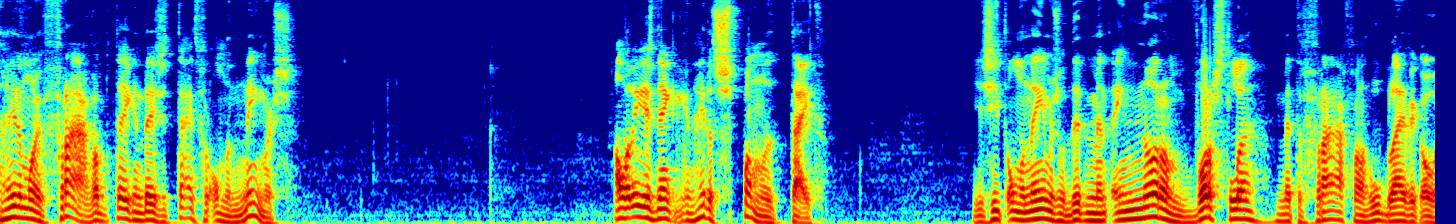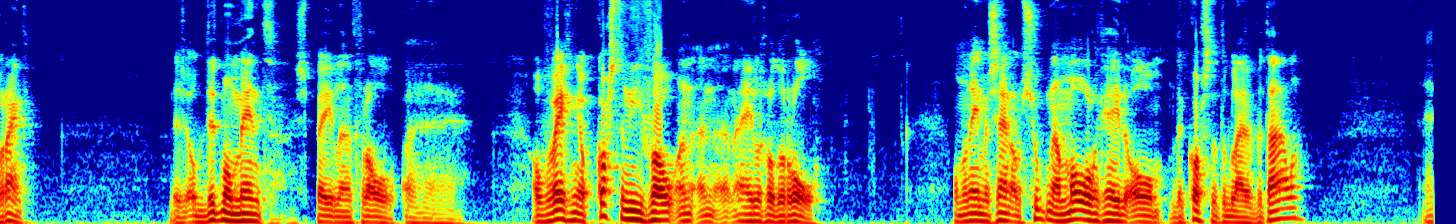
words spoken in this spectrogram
een hele mooie vraag. Wat betekent deze tijd voor ondernemers? Allereerst denk ik een hele spannende tijd. Je ziet ondernemers op dit moment enorm worstelen met de vraag van hoe blijf ik overeind. Dus op dit moment spelen vooral uh, overwegingen op kostenniveau een, een, een hele grote rol. Ondernemers zijn op zoek naar mogelijkheden om de kosten te blijven betalen. Eh,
